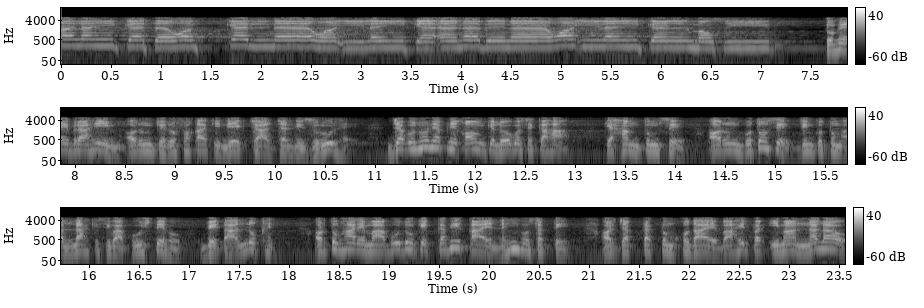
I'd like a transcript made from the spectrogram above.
عليك توكلنا وإليك أنبنا وإليك المصير تمہیں ابراہیم اور ان کے رفقا کی نیک چال چلنی ضرور ہے۔ جب انہوں نے اپنی قوم کے لوگوں سے کہا کہ ہم تم سے اور ان بتوں سے جن کو تم اللہ کے سوا پوچھتے ہو بے تعلق ہیں اور تمہارے معبودوں کے کبھی قائل نہیں ہو سکتے اور جب تک تم خدا واحد پر ایمان نہ لاؤ،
